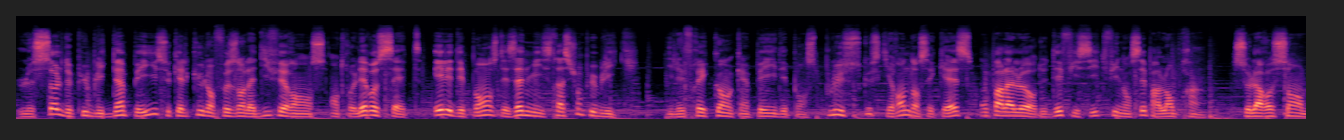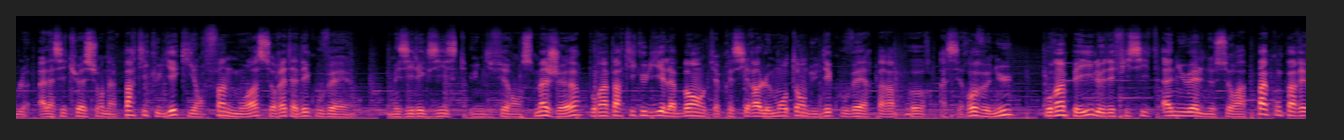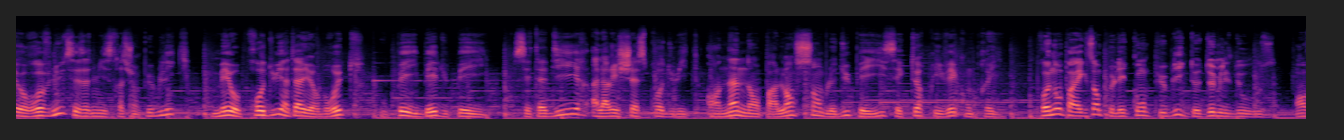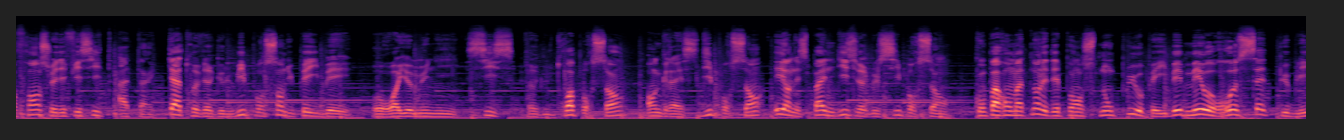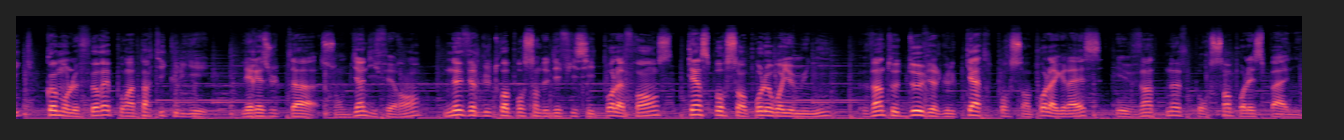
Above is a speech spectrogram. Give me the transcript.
Le solde public d'un pays se calcule en faisant la différence entre les recettes et les dépenses des administrations publiques. Il est fréquent qu'un pays dépense plus que ce qui rentre dans ses caisses, on parle alors de déficit financé par l'emprunt. Cela ressemble à la situation d'un particulier qui en fin de mois serait à découvert. Mais il existe une différence majeure. Pour un particulier, la banque appréciera le montant du découvert par rapport à ses revenus. Pour un pays, le déficit annuel ne sera pas comparé aux revenus de ses administrations publiques, mais au produit intérieur brut ou PIB du pays, c'est-à-dire à la richesse produite en un an par l'ensemble du pays, secteur privé compris. Prenons par exemple les comptes publics de 2012. En France, le déficit atteint 4,8% du PIB, au Royaume-Uni 6,3%, en Grèce 10% et en Espagne 10,6%. Comparons maintenant les dépenses non plus au PIB mais aux recettes publiques, comme on le ferait pour un particulier. Les résultats sont bien différents. 9,3% de déficit pour la France, 15% pour le Royaume-Uni, 22,4% pour la Grèce et 29% pour l'Espagne.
